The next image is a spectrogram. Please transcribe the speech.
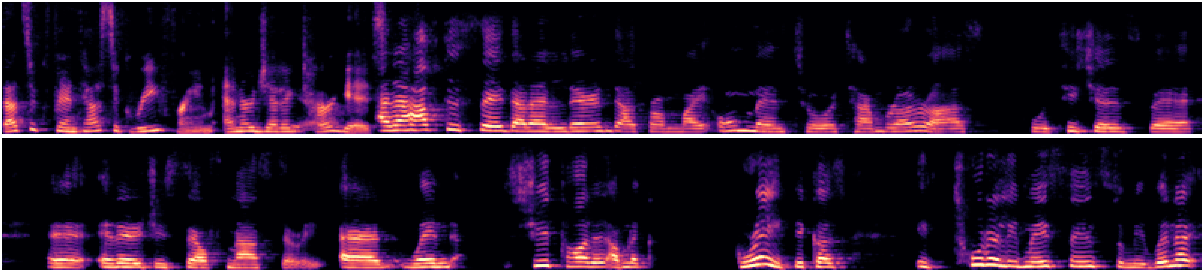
that's a fantastic reframe, energetic yeah. targets. And I have to say that I learned that from my own mentor, Tamra Ross, who teaches the uh, energy self mastery. And when she taught it, I'm like, great, because it totally made sense to me. When I,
